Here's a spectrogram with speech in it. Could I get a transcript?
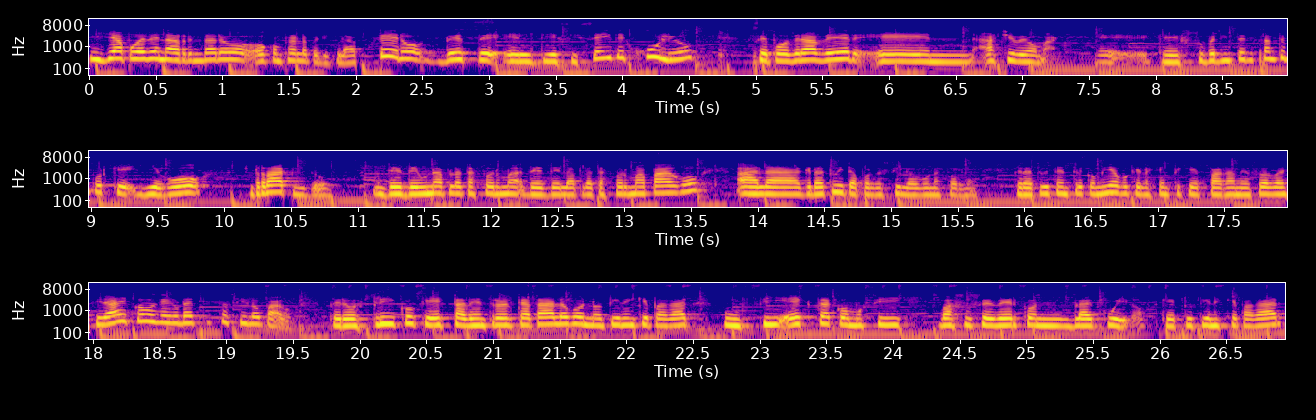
y ya pueden arrendar o, comprar la película. Pero desde el 16 de julio se podrá ver en HBO Max, que es súper interesante porque llegó rápido desde una plataforma, desde la plataforma pago a la gratuita, por decirlo de alguna forma. Gratuita entre comillas, porque la gente que paga mensual va a decir, ay, ¿cómo que gratuito si lo pago? Pero explico que está dentro del catálogo, no tienen que pagar un fee extra como si va a suceder con Black Widow, que tú tienes que pagar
